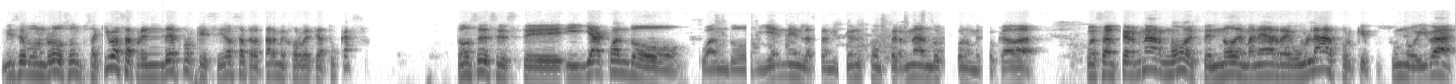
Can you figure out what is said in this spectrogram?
me dice Von Rossum, pues aquí vas a aprender porque si vas a tratar mejor vete a tu casa. Entonces, este, y ya cuando, cuando vienen las transmisiones con Fernando, bueno, me tocaba pues alternar, ¿no? Este, no de manera regular, porque pues uno iba,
